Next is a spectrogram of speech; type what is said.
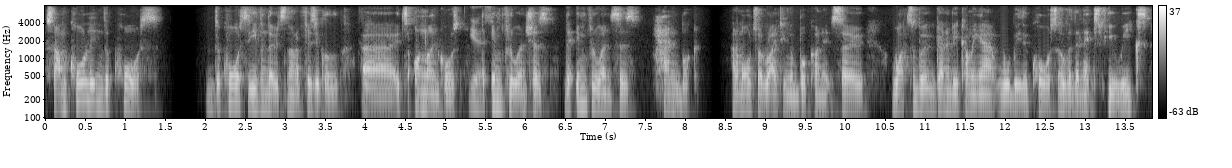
So I'm calling the course the course, even though it's not a physical, uh, it's online course. Yes. The influencers, the influencers handbook, and I'm also writing a book on it. So what's going to be coming out will be the course over the next few weeks.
